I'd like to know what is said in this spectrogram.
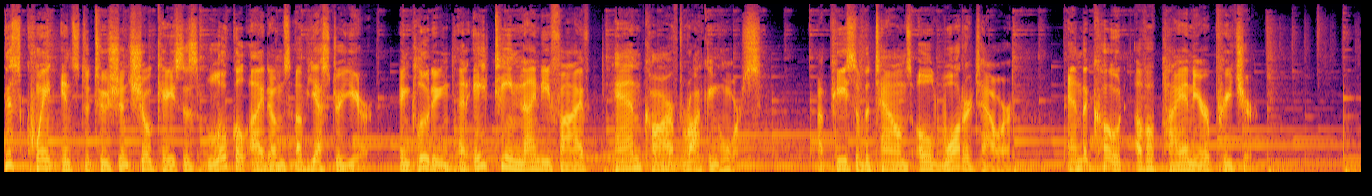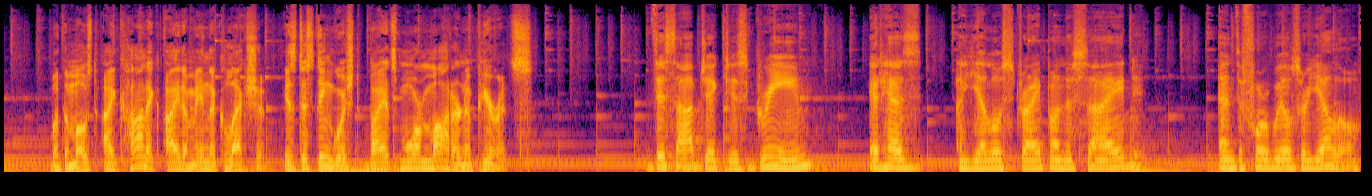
This quaint institution showcases local items of yesteryear, including an 1895 hand carved rocking horse, a piece of the town's old water tower, and the coat of a pioneer preacher. But the most iconic item in the collection is distinguished by its more modern appearance. This object is green. It has a yellow stripe on the side, and the four wheels are yellow.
